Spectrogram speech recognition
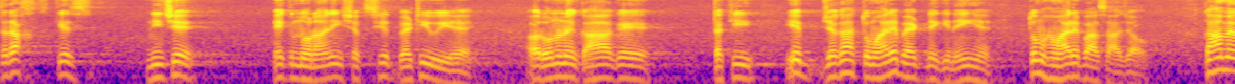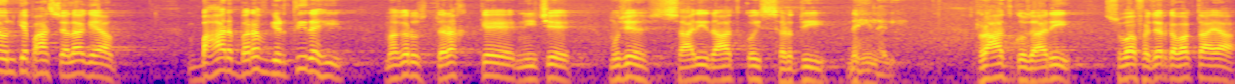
दरख्त के नीचे एक नौरानी शख्सियत बैठी हुई है, और उन्होंने कहा कि तकी ये जगह तुम्हारे बैठने की नहीं है, तुम हमारे पास आ जाओ। कहा, मैं उनके पास चला गया। बाहर बर्फ़ गिरती रही, मगर उस दरख्त के नीचे मुझे सारी रात कोई सर्दी नहीं लगी। रात गुजारी, सुबह फजर का वक्त आया,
